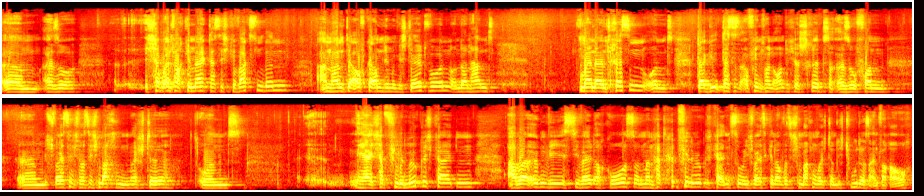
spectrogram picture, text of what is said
Ähm, also ich habe einfach gemerkt, dass ich gewachsen bin anhand der Aufgaben, die mir gestellt wurden und anhand meiner Interessen und da, das ist auf jeden Fall ein ordentlicher Schritt. Also von, ähm, ich weiß nicht, was ich machen möchte und äh, ja, ich habe viele Möglichkeiten, aber irgendwie ist die Welt auch groß und man hat halt viele Möglichkeiten zu. Ich weiß genau, was ich machen möchte und ich tue das einfach auch.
